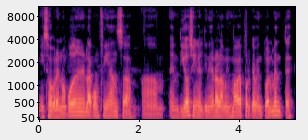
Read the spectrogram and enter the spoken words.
y sobre no poner la confianza en Dios y en el dinero a la misma vez porque eventualmente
